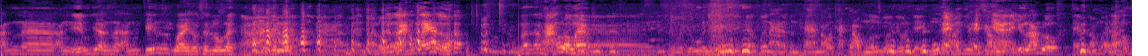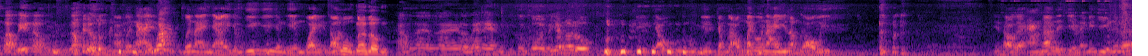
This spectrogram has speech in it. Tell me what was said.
anh à, anh nhiệm với anh anh chiến quay thôi xin luôn đi à, xin luôn. à, nói luôn. Này không né nữa. Nó, nó thẳng luôn ha À, kính thưa chú anh chị thì bữa nay là Minh Kha nói thật lòng luôn cô chú anh chị muốn thèm, ở với mấy cái nhà này dữ lắm luôn. Thèm lắm rồi mà không mở miệng nào nói được. Ừ, mà bữa nay quá. bữa nay nhờ Vũ Chiến với dân nhiệm quay nói luôn. Nói luôn. hôm nay hôm nay là mấy anh em khui khui mới dám nói luôn giấu trong lòng mấy bữa nay lắm rồi thì thôi rồi ăn hết đi chiều nay cái duyên nó đến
